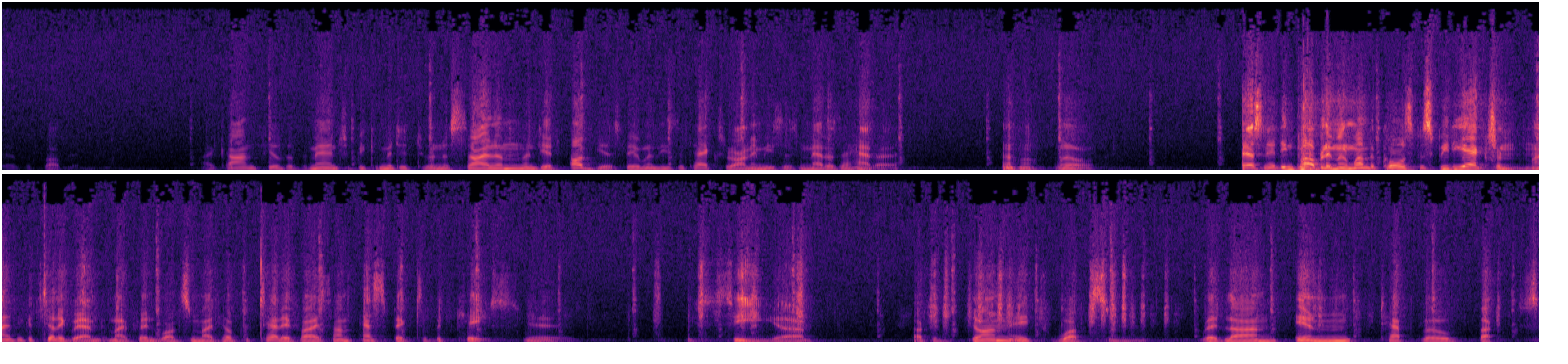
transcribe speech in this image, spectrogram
There's the problem. I can't feel that the man should be committed to an asylum, and yet obviously when these attacks are on him, he's as mad as a hatter. well, fascinating problem and one that calls for speedy action. I think a telegram to my friend Watson might help to clarify some aspects of the case. Yes. Let's see. Uh, Dr. John H. Watson, Red Lion Inn, Taplow, Bucks.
